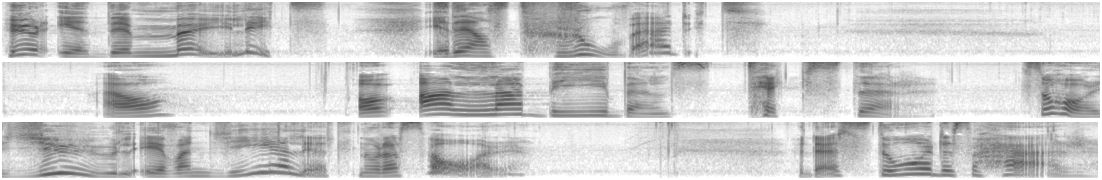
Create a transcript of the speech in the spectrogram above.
Hur är det möjligt? Är det ens trovärdigt? Ja, av alla Bibelns texter så har julevangeliet några svar. För där står det så här.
